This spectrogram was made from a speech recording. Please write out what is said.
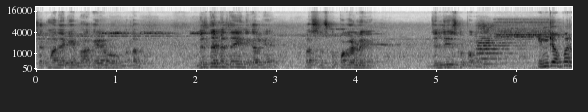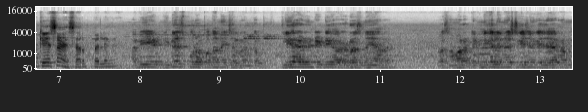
चकमा दे के भागे वो मतलब मिलते मिलते ही निकल गए। बस उसको पकड़ लेंगे। जल्दी इसको पकड़ लेंगे। इनके ऊपर केस है सर पहले के? अभी ये डिटेल्स पूरा पता नहीं चल रहा है। इनका क्लियर आइडेंटिटी और एड्रेस नहीं आ रहा है। बस हमारा टेक्निकल इन्वेस्टिगेशन के ज़रिए हम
